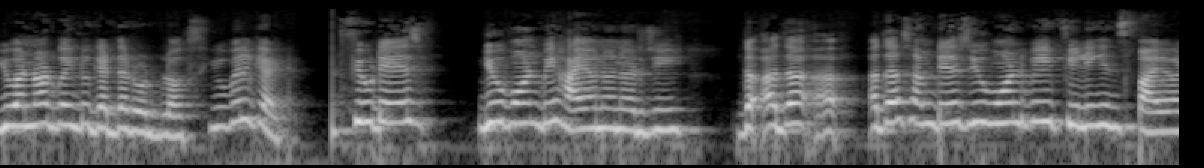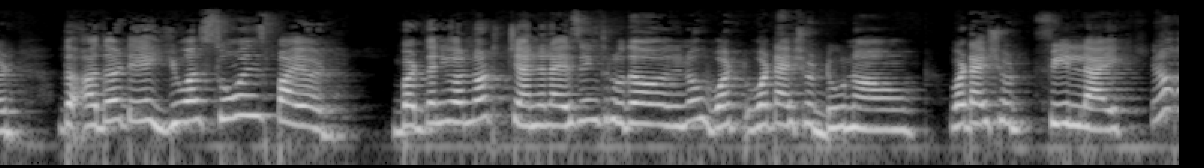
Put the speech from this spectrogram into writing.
you are not going to get the roadblocks. You will get. Few days you won't be high on energy. The other uh, other some days you won't be feeling inspired. The other day you are so inspired but then you are not channelizing through the you know what what i should do now what i should feel like you know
